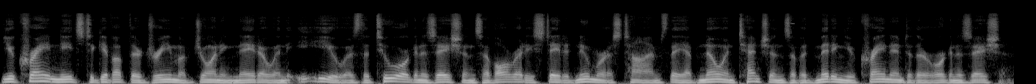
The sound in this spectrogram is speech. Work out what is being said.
Ukraine needs to give up their dream of joining NATO and the EU as the two organizations have already stated numerous times they have no intentions of admitting Ukraine into their organization.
